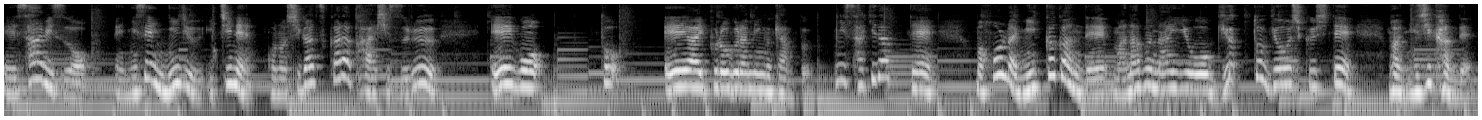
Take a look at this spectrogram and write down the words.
えー、サービスを2021年この4月から開始する英語と AI プログラミングキャンプに先立って、まあ、本来3日間で学ぶ内容をぎゅっと凝縮して、まあ、2時間で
